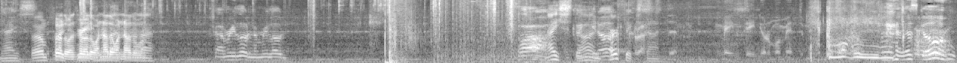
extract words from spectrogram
Nice. Um. Another one, another one, another one, another one. left. Shot- I'm reloading, I'm reloading. Oh, Nice couldn't stun. Perfect Crush stun. them. Maintain your momentum. Let's go. Ooh,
